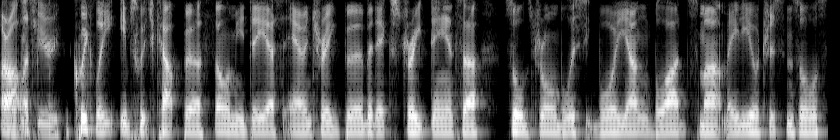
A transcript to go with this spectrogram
All right, let's cheering. quickly Ipswich Cup Bartholomew Diaz, Our Intrigue, Burbedeck, Street Dancer, Swords Drawn, Ballistic Boy, Young Blood, Smart Meteor, Tristan's Horse.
